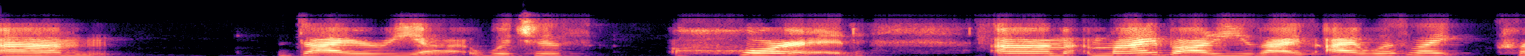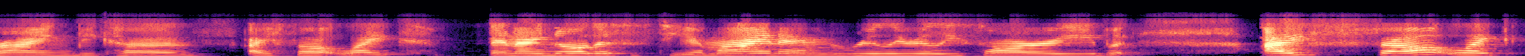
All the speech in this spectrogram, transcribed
um, diarrhea, which is horrid. Um, my body, you guys, I was like crying because I felt like, and I know this is TMI, and I'm really, really sorry, but I felt like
